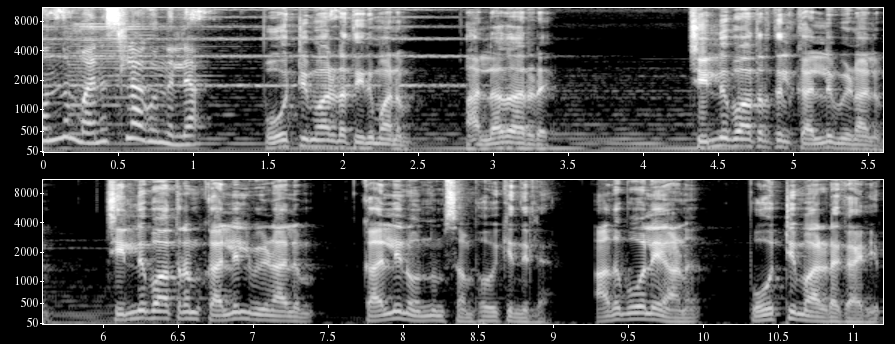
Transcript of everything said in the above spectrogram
ഒന്നും മനസ്സിലാകുന്നില്ല. പോറ്റിമാരുടെ തീരുമാനം അല്ലാതാരുടെ ചില്ലുപാത്രത്തിൽ കല്ല് വീണാലും ചില്ലുപാത്രം കല്ലിൽ വീണാലും കല്ലിനൊന്നും സംഭവിക്കുന്നില്ല. അതുപോലെയാണ് പോറ്റിമാരുടെ കാര്യം.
